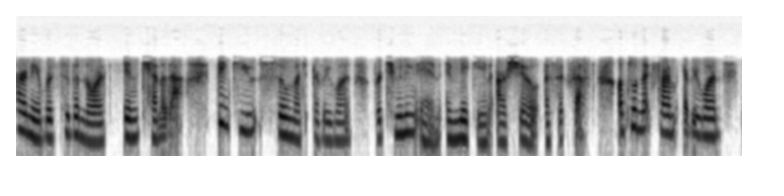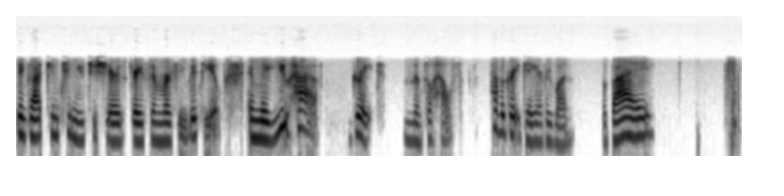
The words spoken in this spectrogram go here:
our neighbors to the north in Canada. Thank you so much, everyone, for tuning in and making our show a success. Until next time, everyone, may God continue to share His grace and mercy with you, and may you have great mental health. Have a great day, everyone. Bye bye.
